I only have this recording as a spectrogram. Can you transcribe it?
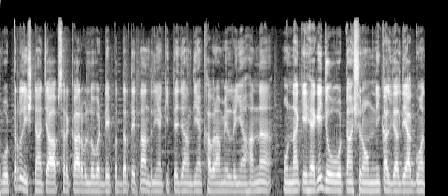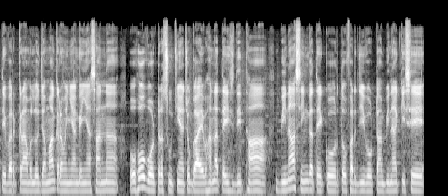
ਵੋਟਰ ਲਿਸਟਾਂ 'ਚ ਆਪ ਸਰਕਾਰ ਵੱਲੋਂ ਵੱਡੇ ਪੱਧਰ ਤੇ ਧਾਂਦਲੀਆਂ ਕੀਤੇ ਜਾਣ ਦੀਆਂ ਖਬਰਾਂ ਮਿਲ ਰਹੀਆਂ ਹਨ। ਉਹਨਾਂ ਕਿਹਾ ਕਿ ਜੋ ਵੋਟਾਂ ਸ਼੍ਰੋਮਣੀ ਅਕਾਲੀ ਦਲ ਦੇ ਆਗੂਆਂ ਤੇ ਵਰਕਰਾਂ ਵੱਲੋਂ ਜਮ੍ਹਾਂ ਕਰਵਾਈਆਂ ਗਈਆਂ ਸਨ, ਉਹ ਵੋਟਰ ਸੂਚੀਆਂ 'ਚੋਂ ਗਾਇਬ ਹਨ ਅਤੇ ਇਸ ਦੀ ਥਾਂ ਬਿਨਾਂ ਸਿੰਘ ਅਤੇ ਕੋਰ ਤੋਂ ਫਰਜ਼ੀ ਵੋਟਾਂ ਬਿਨਾਂ ਕਿਸੇ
